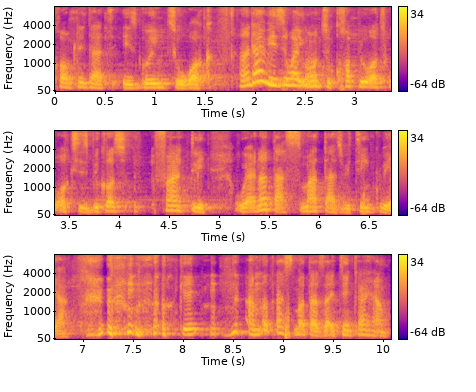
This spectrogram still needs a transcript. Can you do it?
company that is going to work. Another reason why you want to copy what works is because, frankly, we are not as smart as we think we are. okay, I'm not as smart as I think I am.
